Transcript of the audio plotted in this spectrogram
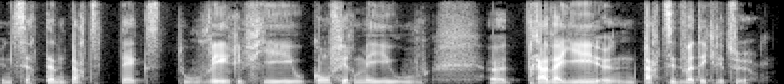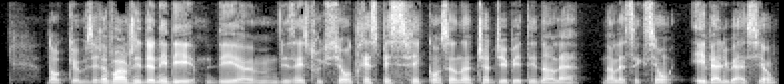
une certaine partie de texte, ou vérifier, ou confirmer, ou euh, travailler une partie de votre écriture. Donc, vous irez voir, j'ai donné euh, des, instructions très spécifiques concernant ChatGPT dans la, dans la section évaluation.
